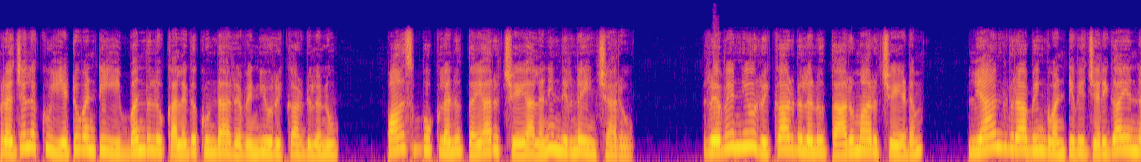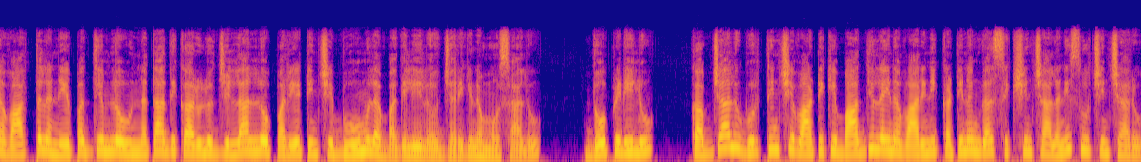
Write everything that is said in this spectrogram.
ప్రజలకు ఎటువంటి ఇబ్బందులు కలగకుండా రెవెన్యూ రికార్డులను పాస్బుక్లను తయారు చేయాలని నిర్ణయించారు. రెవెన్యూ రికార్డులను తారుమారు చేయడం ల్యాండ్ గ్రాబింగ్ వంటివి జరిగాయన్న వార్తల నేపథ్యంలో ఉన్నతాధికారులు జిల్లాల్లో పర్యటించి భూముల బదిలీలో జరిగిన మోసాలు దోపిడీలు కబ్జాలు గుర్తించి వాటికి బాధ్యులైన వారిని కఠినంగా శిక్షించాలని సూచించారు.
